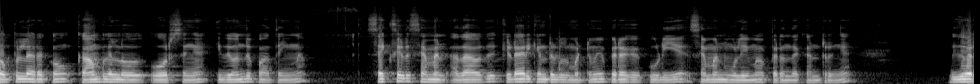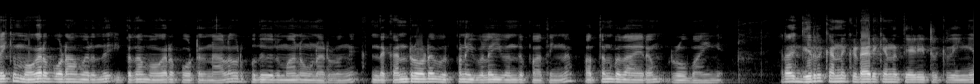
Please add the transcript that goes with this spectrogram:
தொப்பில் இறக்கம் காம்புகள் ஓ ஓர்ஸுங்க. இது வந்து பார்த்திங்கன்னா செக்ஸடு செமன். அதாவது கிடாரி கன்றுகள் மட்டுமே பிறக்கக்கூடிய செமன் மூலியமாக பிறந்த கன்றுங்க. இது வரைக்கும் முகர போடாமல் இருந்து இப்போ தான் முகர போட்டதுனால ஒரு புது விதமான உணர்வுங்க. இந்த கன்றோட விற்பனை விலை வந்து பார்த்திங்கன்னா பத்தொன்பதாயிரம் ரூபாய்ங்க. யாராவது கிரு கண்ணு கிடாரி கண்ணு தேடிட்டு இருக்கிறீங்க.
